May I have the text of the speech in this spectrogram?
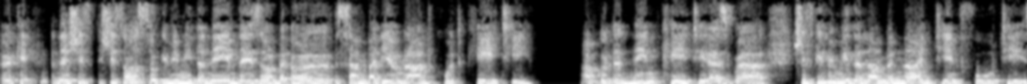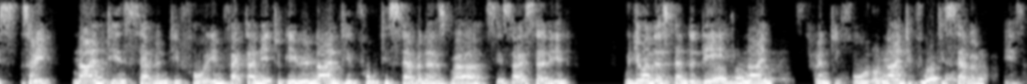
Okay, and then she's she's also giving me the name. There's a, uh, somebody around called Katie. I've got the name Katie as well. She's giving me the number 1940. Sorry, 1974. In fact, I need to give you 1947 as well, since I said it. Would you understand the date, no. 1974 or 1947, please?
